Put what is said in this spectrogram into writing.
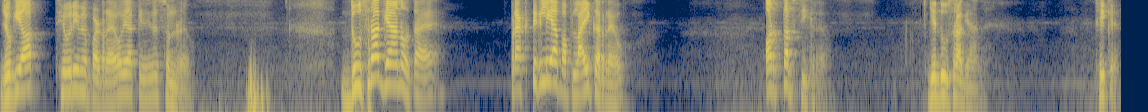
जो कि आप थ्योरी में पढ़ रहे हो या किसी से सुन रहे हो। दूसरा ज्ञान होता है प्रैक्टिकली आप अप्लाई कर रहे हो और तब सीख रहे हो। यह दूसरा ज्ञान है। ठीक है?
